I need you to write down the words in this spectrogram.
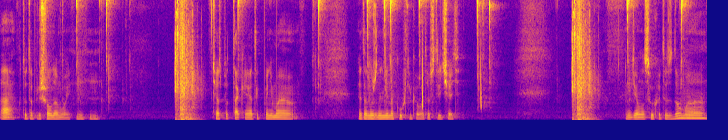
А, кто-то пришел домой. Угу. Сейчас, так, я так понимаю, это нужно не на кухне кого-то встречать. Где у нас выход из дома?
